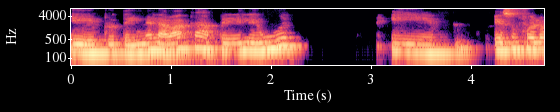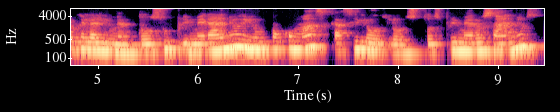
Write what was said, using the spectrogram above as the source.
eh, proteína de la vaca, PLV. Eh, eso fue lo que le alimentó su primer año y un poco más, casi los, los dos primeros años.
